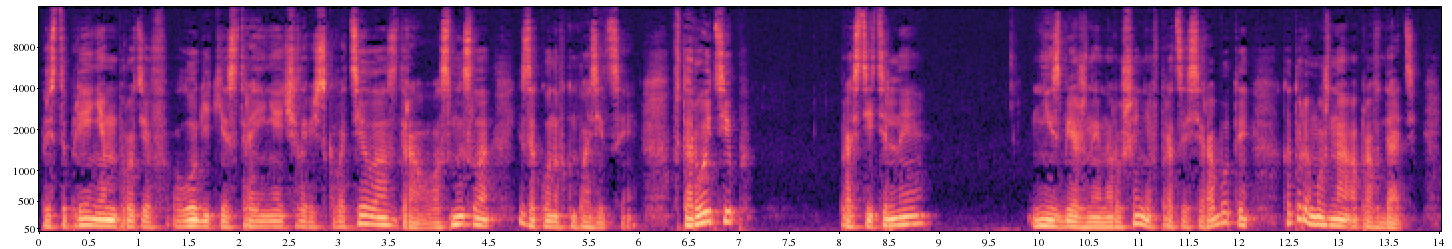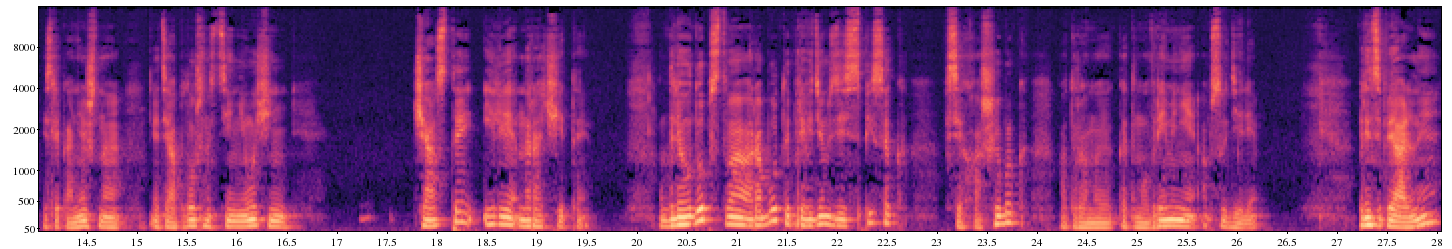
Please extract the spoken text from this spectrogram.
преступлениям против логики строения человеческого тела, здравого смысла и законов композиции. Второй тип – простительные неизбежные нарушения в процессе работы, которые можно оправдать, если, конечно, эти оплошности не очень часты или нарочиты. Для удобства работы приведем здесь список всех ошибок, которые мы к этому времени обсудили. Принципиальные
